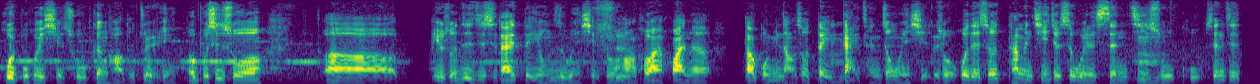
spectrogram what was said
会不会写出更好的作品？而不是说，呃，比如说日治时代得用日文写作，哈，后来换了。到国民党的时候得改成中文写作，或者说他们其实就是为了生计所苦，甚至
